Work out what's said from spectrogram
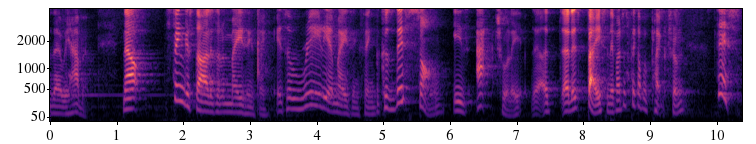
So there we have it. Now, fingerstyle is an amazing thing. It's a really amazing thing because this song is actually, uh, at its base, and if I just pick up a plectrum, this.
